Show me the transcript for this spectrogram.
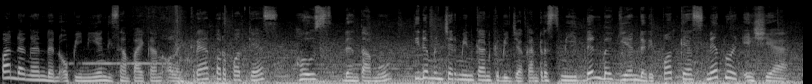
Pandangan dan opini yang disampaikan oleh kreator podcast, host, dan tamu tidak mencerminkan kebijakan resmi dan bagian dari podcast Network Asia.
